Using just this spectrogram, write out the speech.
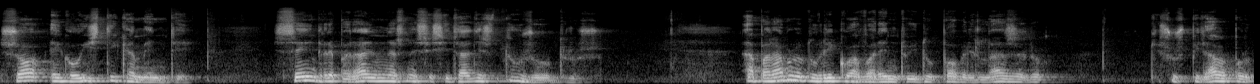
só egoisticamente, sem repararem nas necessidades dos outros. A parábola do rico avarento e do pobre Lázaro, que suspirava por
